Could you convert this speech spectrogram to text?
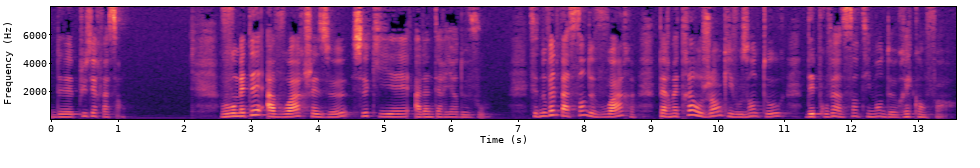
de plusieurs façons. Vous vous mettez à voir chez eux ce qui est à l'intérieur de vous. Cette nouvelle façon de voir permettra aux gens qui vous entourent d'éprouver un sentiment de réconfort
